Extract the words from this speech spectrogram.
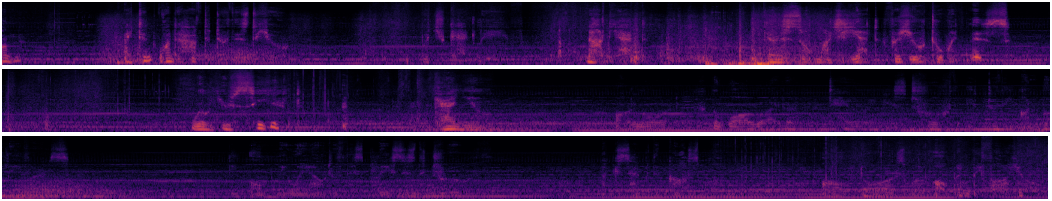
Son. I didn't want to have to do this to you. But you can't leave. Not yet. There is so much yet for you to witness. Will you see it? Can you? Our Lord, the Walrider, tearing his truth into the unbelievers. The only way out of this place is the truth. Accept the gospel. All doors will open before you.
